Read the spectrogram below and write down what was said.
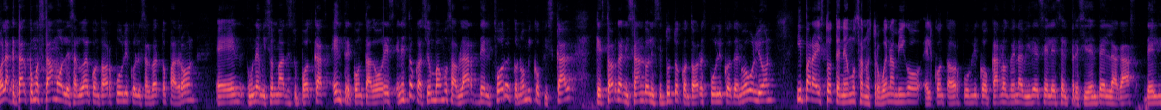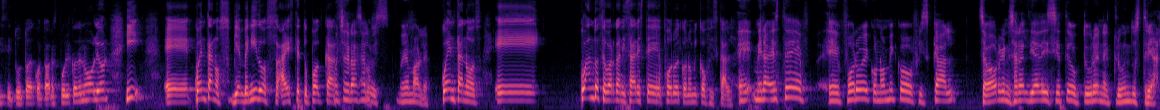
Hola, ¿qué tal? ¿Cómo estamos? Les saluda el contador público Luis Alberto Padrón en una emisión más de su podcast Entre Contadores. En esta ocasión vamos a hablar del Foro Económico Fiscal que está organizando el Instituto de Contadores Públicos de Nuevo León y para esto tenemos a nuestro buen amigo el contador público Carlos Benavides, él es el presidente de la GAF del Instituto de Contadores Públicos de Nuevo León y eh, cuéntanos, bienvenidos a este tu podcast. Muchas gracias Luis, muy amable. Cuéntanos, eh, ¿Cuándo se va a organizar este foro económico fiscal? Eh, mira, este eh, foro económico fiscal se va a organizar el día 17 de octubre en el Club Industrial.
